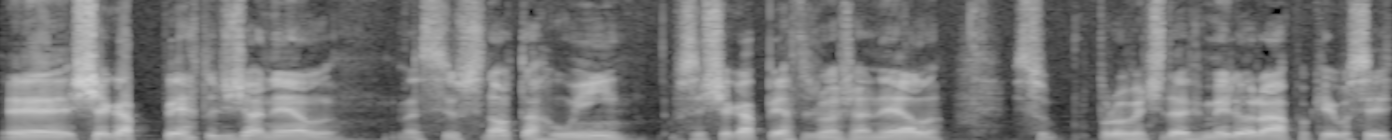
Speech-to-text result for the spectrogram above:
É, chegar perto de janela. Né? Se o sinal está ruim, você chegar perto de uma janela, isso provavelmente deve melhorar, porque você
